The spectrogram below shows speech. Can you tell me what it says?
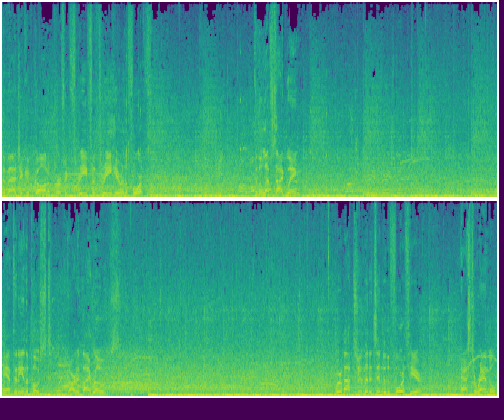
The Magic have gone a perfect three for three here in the fourth. To the left side wing. Anthony in the post, guarded by Rose. We're about two minutes into the fourth here. Pass to Randle.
